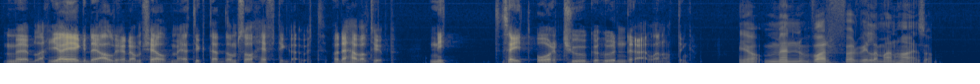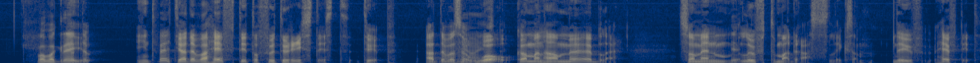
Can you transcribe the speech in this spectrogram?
möbler. Jag ägde aldrig dem själv, men jag tyckte att de såg häftiga ut. Och det här var typ, 90, säg år 2000 eller någonting. ja, men varför ville man ha en sån? Vad var grejen? det, inte vet jag, det var häftigt och futuristiskt, typ. Att det var så, Ja, wow, kan man ha möbler? Som en luftmadrass, liksom. Det är ju häftigt.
